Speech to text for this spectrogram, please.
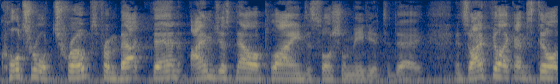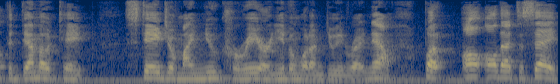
cultural tropes from back then. I'm just now applying to social media today. And so i feel like i'm still at the demo tape stage of my new career and even what i'm doing right now but all, all that to say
